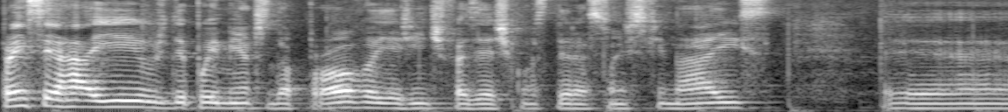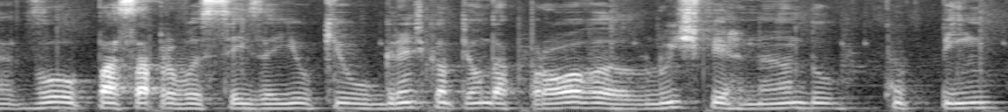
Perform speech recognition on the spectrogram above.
Para encerrar aí os depoimentos da prova e a gente fazer as considerações finais, é, vou passar para vocês aí o que o grande campeão da prova, Luiz Fernando Cupim,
